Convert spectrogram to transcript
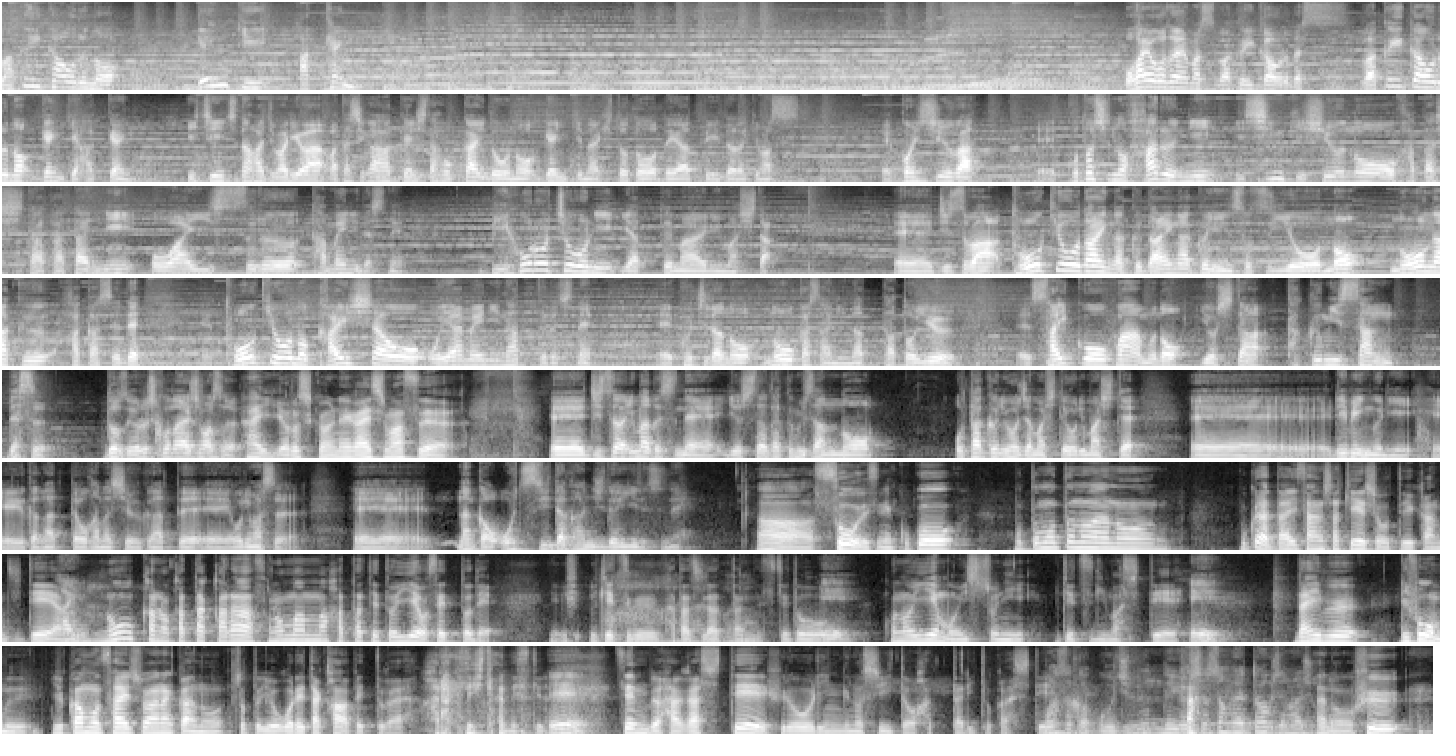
和久井薫の元気発見。おはようございます。和久井薫です。和久井薫の元気発見。一日の始まりは私が発見した北海道の元気な人と出会っていただきます。今週はえ今年の春に新規収納を果たした方にお会いするためにですね美幌町にやってまいりました、えー実は東京大学大学院卒業の農学博士でえー東京の会社をお辞めになってですねえーこちらの農家さんになったというえー最高ファームの吉田匠さんです。どうぞよろしくお願いします。はい、よろしくお願いします。えー実は今ですね吉田匠さんのお宅にお邪魔しておりまして、えーリビングにえー伺ってお話を伺ってえーおります、えーなんか落ち着いた感じでいいですね。ああ、そうですね。ここもともとのあの僕ら第三者継承という感じで、はい。あの農家の方からそのまんま畑と家をセットで受け継ぐ形だったんですけど、えこの家も一緒に受け継ぎまして、ーえ。だいぶリフォーム床も最初はなんかあのちょっと汚れたカーペットが貼られてきたんですけーどえ全部剥がしてフローリングのシートを貼ったりとかして。ーまさかご自分で吉田さんがやったわけじゃないでしょあの夫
